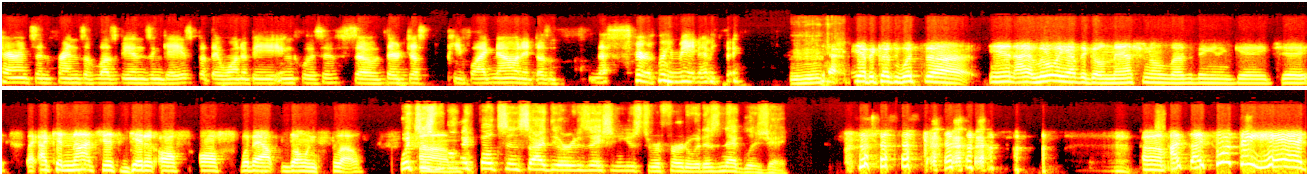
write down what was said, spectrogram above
parents and friends of lesbians and gays, but they want to be inclusive, so they're just PFLAG now, and it doesn't necessarily mean anything. Mm-hmm. Yeah, yeah, because with the in, I literally have to go national lesbian and gay J. Like I cannot just get it off off without going slow. Which is um, why folks inside the organization used to refer to it as negligee. Um, I, I thought they had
